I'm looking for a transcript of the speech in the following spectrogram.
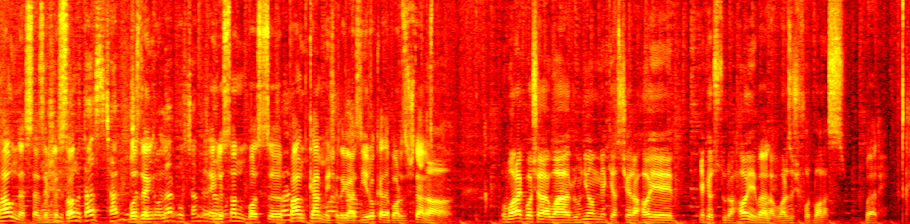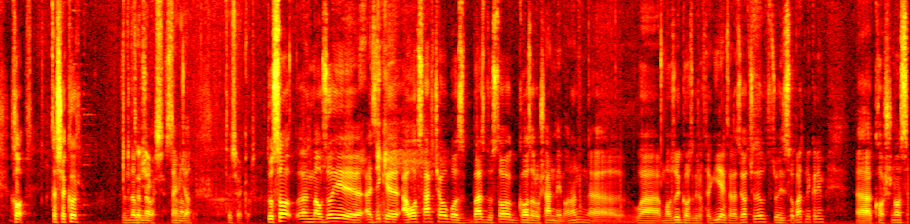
پاوند است از انگلستان. چند میشه؟ باز دلار باز چند میشه؟ انگلستان باز اه، پاوند کم میشه دیگه از یورو که در ارزشتر است. مبارک باشه و رونی هم یکی از چهره های یکی از اسطوره های بله. ورزش فوتبال است. بله. خب تشکر. زنده, زنده باشی. سمی سلام. جان. تشکر. دوستا موضوع از اینکه هوا سرد شود باز بعض دوستا گاز روشن میمانن و موضوع گاز گرفتگی یک ذره زیاد شده بود. روی صحبت می‌کنیم کارشناس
